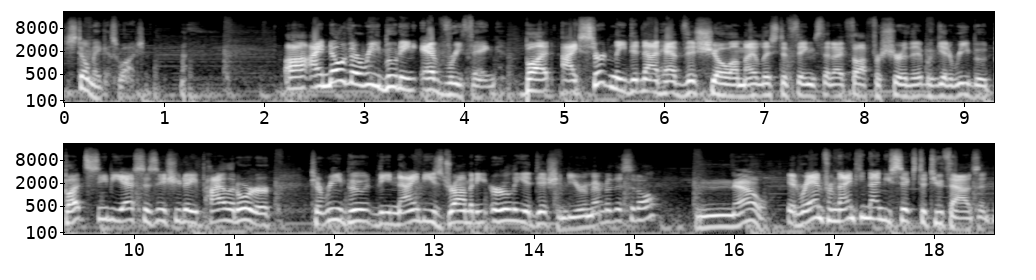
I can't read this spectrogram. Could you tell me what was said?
Just don't make us watch it. Uh, I know they're rebooting everything, but I certainly did not have this show on my list of things that I thought for sure that it would get a reboot. But CBS has issued a pilot order to reboot the 90s dramedy Early Edition. Do you remember this at all? No. It ran from 1996 to 2000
